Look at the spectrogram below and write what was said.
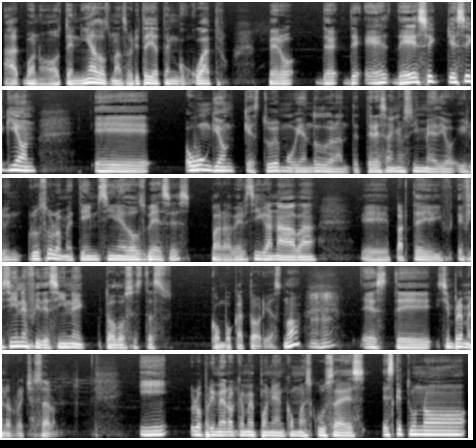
Ah, bueno, tenía dos más, ahorita ya tengo cuatro. Pero de, de, de ese, ese guion, eh, hubo un guion que estuve moviendo durante tres años y medio y lo incluso lo metí en cine dos veces para ver si ganaba eh, parte de Eficine, Fidecine, todas estas convocatorias, ¿no? este, siempre me lo rechazaron. Y lo primero que me ponían como excusa es, es que tú no...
